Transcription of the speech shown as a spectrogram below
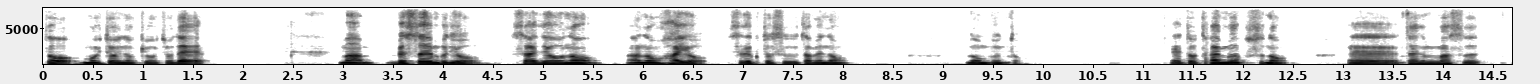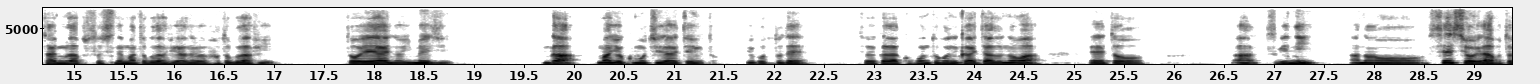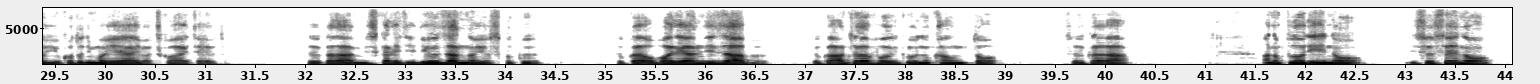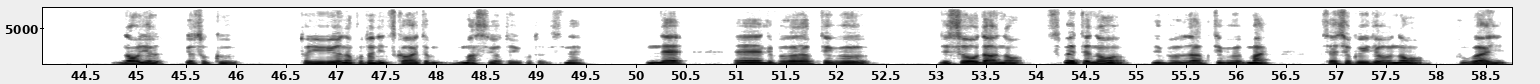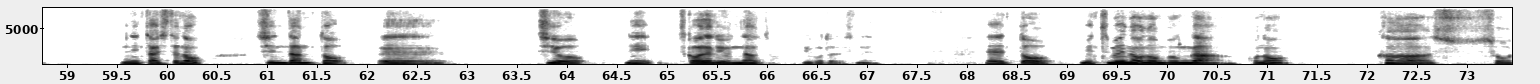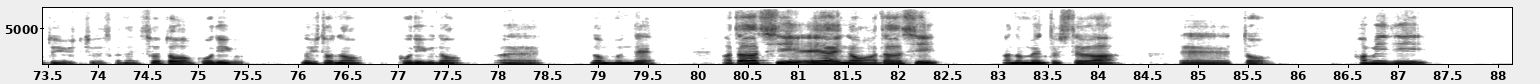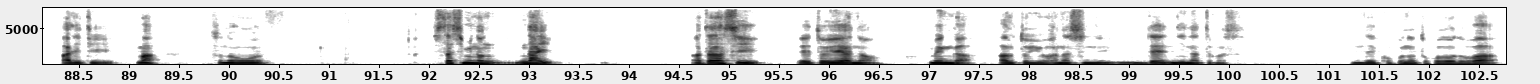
ともう一人の協調で、まあ、ベストエンブリオ、最良のあの肺をセレクトするための論文と。えっ、ー、と、タイムラプスの、えー、タイムマスタイムラプスシネマトグラフィーあるいはフォトグラフィーと AI のイメージが、まあ、よく用いられていると。いうことで、それからここのところに書いてあるのは、え、ー、と、あ次にあの精子を選ぶということにも AI は使われていると。それからミスカレージ、流産の予測、それからオバリアンリザーブ、それからアントラフォリクルのカウント、それからアノプロディの異数性のの予測。というようなことに使われてますよということですね。で、えー、リプロダクティブディスオーダーのすべてのリプロダクティブ、まあ、生殖医療の不具合に対しての診断と、えー、治療に使われるようになるということですね。えっと、3つ目の論文が、このカーショーという人ですかね、それとコーリーグの人の、コーリーグの、えー、論文で、新しい AI の新しいあの面としては、えー、っと、ファミリーアリティ、まあ、その、親しみのない新しい、えー、と AI の面があるという話でになってます。で、ここのところは、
